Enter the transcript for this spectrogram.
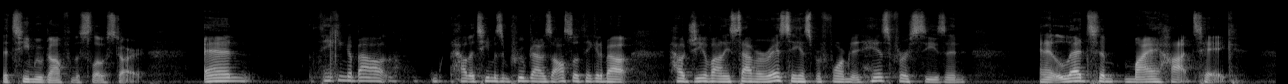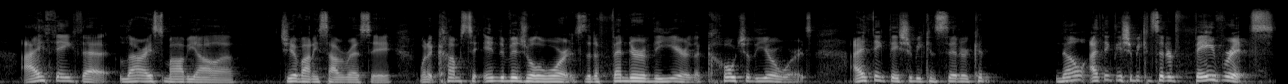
the team moved on from the slow start. And thinking about how the team has improved, I was also thinking about how Giovanni Savarese has performed in his first season, and it led to my hot take. I think that Larrys Mabiala, Giovanni Savarese, when it comes to individual awards, the Defender of the Year, the Coach of the Year awards, I think they should be considered. no, I think they should be considered favorites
